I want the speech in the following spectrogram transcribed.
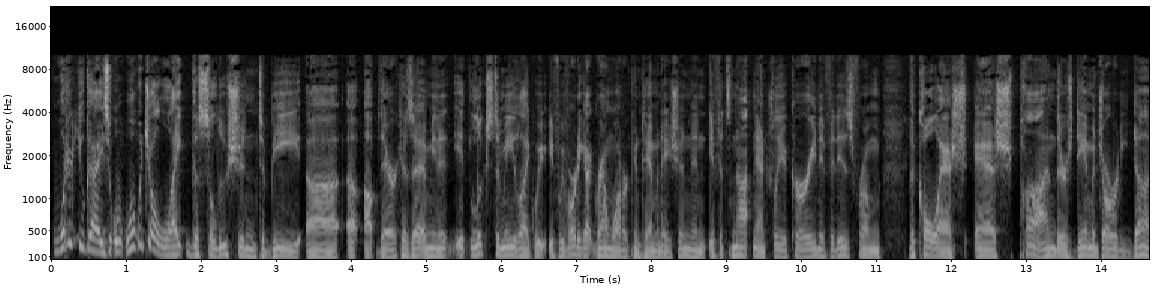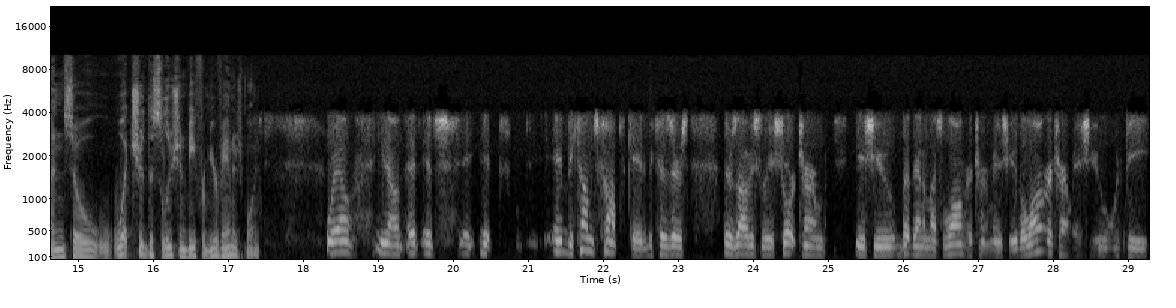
what are you guys? What would y'all like the solution to be uh, uh, up there? Because I mean, it, it, looks to me like we, if we've already got groundwater contamination, and if it's not naturally occurring, if it is from the coal ash ash pond, there's damage already done. So, what should the solution be from your vantage point? Well, you know, it, it's it, it it becomes complicated because there's there's obviously a short term issue, but then a much longer term issue. The longer term issue would be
